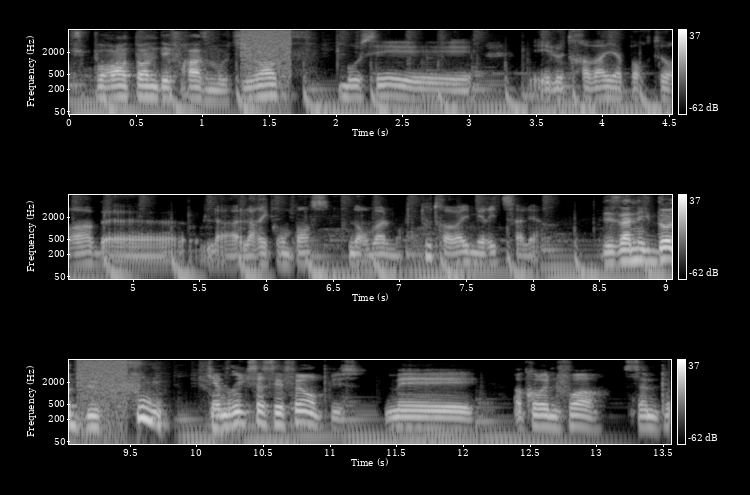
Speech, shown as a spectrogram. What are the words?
Tu pourras entendre des phrases motivantes, bosser et, et le travail apportera ben, la, la récompense normalement. Tout travail mérite salaire. des anecdotes de fous. Kendrick, ça s'est fait en plus. Mais encore une fois, simple.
